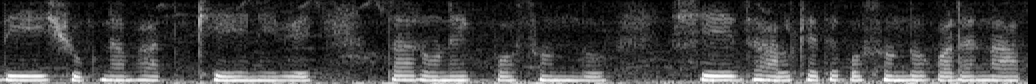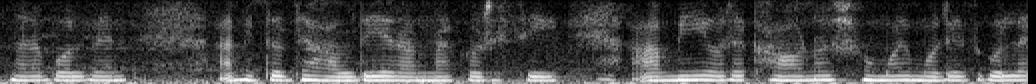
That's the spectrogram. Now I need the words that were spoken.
দিয়ে শুকনা ভাত খেয়ে নেবে। তার অনেক পছন্দ। সে ঝাল খেতে পছন্দ করে না। আপনারা বলবেন, আমি তো ঝাল দিয়ে রান্না করেছি। আমি ওরে খাওয়ানোর সময় মরিচগুলো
